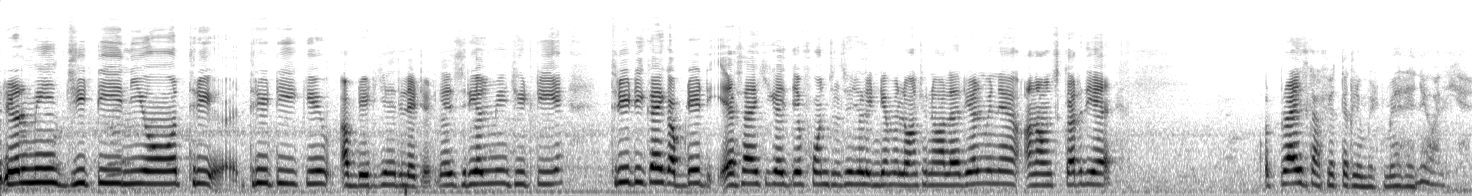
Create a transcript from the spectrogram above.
Realme G T neo three three T के अपडेट के related guys Realme G T three T का एक अपडेट ऐसा है कि गैस ये फ़ोन जल्द से जल्द इंडिया में लॉन्च होने वाला है। रियल मी ने अनाउंस कर दिया है और प्राइस काफ़ी हद तक लिमिट में रहने वाली है।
